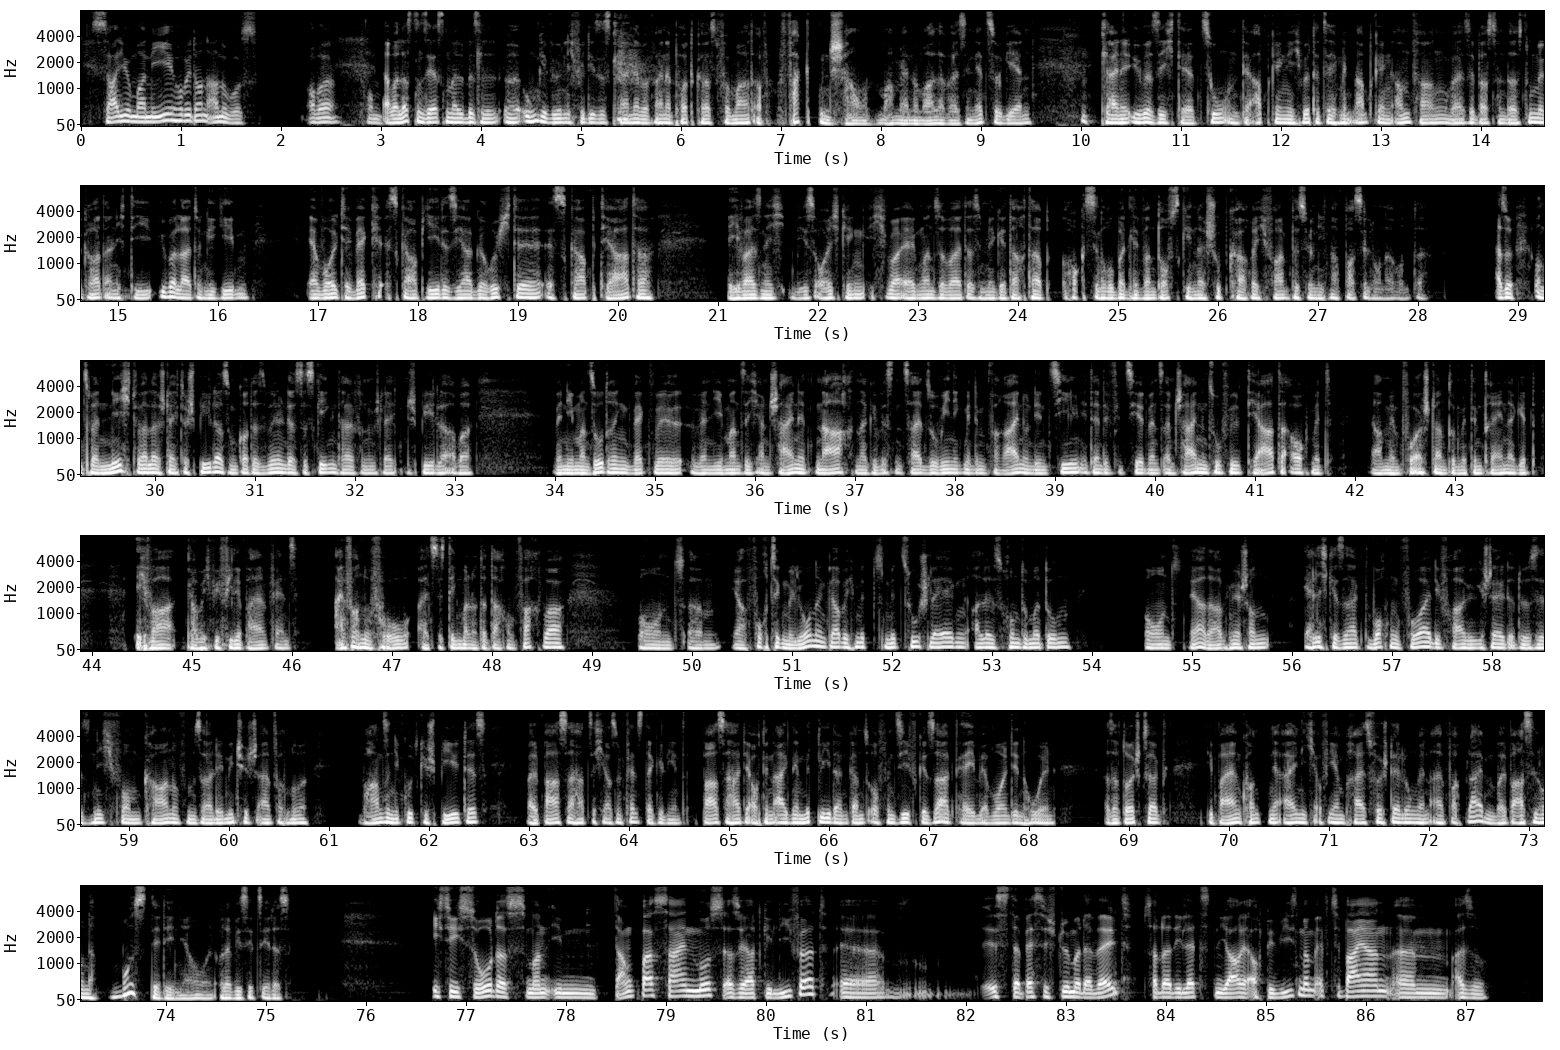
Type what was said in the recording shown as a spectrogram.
Sadio Mané habe ich dann auch noch was. Aber, Tom. Aber lasst uns erstmal ein bisschen äh, ungewöhnlich für dieses kleine, aber feine Podcast-Format auf Fakten schauen. Machen wir normalerweise nicht so gern. Kleine Übersicht der Zu- und der Abgänge. Ich würde tatsächlich mit den Abgängen anfangen, weil Sebastian, da hast du mir gerade eigentlich die Überleitung gegeben. Er wollte weg. Es gab jedes Jahr Gerüchte. Es gab Theater. Ich weiß nicht, wie es euch ging. Ich war irgendwann so weit, dass ich mir gedacht habe, hockst den Robert Lewandowski in der Schubkarre. Ich fahre ihn persönlich nach Barcelona runter. Also, und zwar nicht, weil er schlechter Spieler ist, um Gottes Willen, das ist das Gegenteil von einem schlechten Spieler, aber wenn jemand so dringend weg will, wenn jemand sich anscheinend nach einer gewissen Zeit so wenig mit dem Verein und den Zielen identifiziert, wenn es anscheinend so viel Theater auch mit, ja, mit dem Vorstand und mit dem Trainer gibt. Ich war, glaube ich, wie viele Bayern-Fans, einfach nur froh, als das Ding mal unter Dach und Fach war. Und ähm, ja, 50 Millionen, glaube ich, mit, mit Zuschlägen, alles rundum und um. Und ja, da habe ich mir schon ehrlich gesagt Wochen vorher die Frage gestellt, ob das jetzt nicht vom Kahn und vom Salihamidzic einfach nur wahnsinnig gut gespielt ist. Weil Barca hat sich aus dem Fenster gelehnt. Barca hat ja auch den eigenen Mitgliedern ganz offensiv gesagt, hey, wir wollen den holen. Also auf Deutsch gesagt, die Bayern konnten ja eigentlich auf ihren Preisvorstellungen einfach bleiben, weil Barcelona musste den ja holen. Oder wie seht ihr das? Ich sehe es so, dass man ihm dankbar sein muss. Also er hat geliefert. Er ist der beste Stürmer der Welt. Das hat er die letzten Jahre auch bewiesen beim FC Bayern. Ähm, also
